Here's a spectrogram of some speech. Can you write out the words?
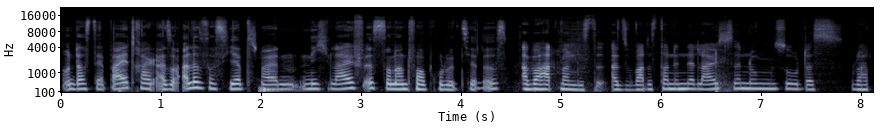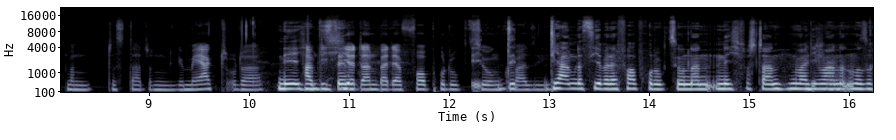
und dass der Beitrag, also alles, was sie jetzt schneiden, nicht live ist, sondern vorproduziert ist. Aber hat man das, also war das dann in der Live-Sendung so, dass, oder hat man das da dann gemerkt oder Nee, ich haben hab die hier dann bei der Vorproduktion die, quasi? die haben das hier bei der Vorproduktion dann nicht verstanden, weil die Okay. waren dann immer so,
